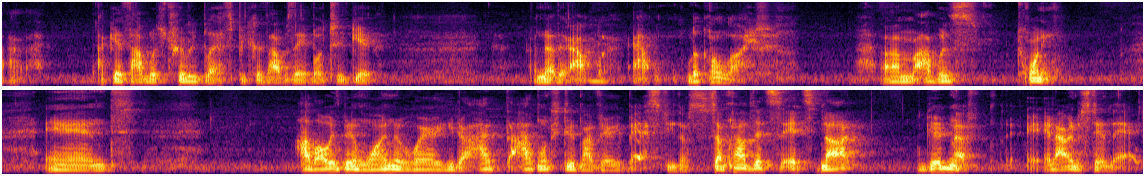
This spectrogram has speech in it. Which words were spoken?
I, I guess I was truly blessed because I was able to get another out, outlook on life. Um, I was 20, and I've always been one where you know I, I want to do my very best. You know, sometimes it's it's not good enough, and I understand that,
